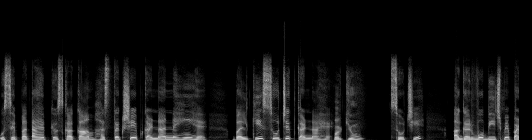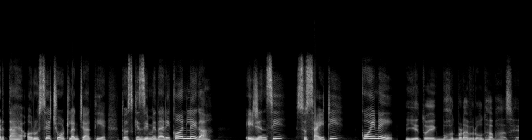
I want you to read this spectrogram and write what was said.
उसे पता है कि उसका काम हस्तक्षेप करना नहीं है बल्कि सूचित करना है। पर क्यों? सोचिए अगर वो बीच में पड़ता है और उसे चोट लग जाती है तो उसकी ज़िम्मेदारी कौन लेगा? एजेंसी? सोसाइटी? कोई नहीं। ये तो एक बहुत बड़ा विरोधाभास है।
